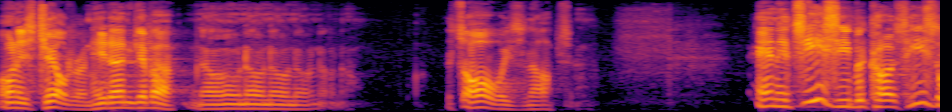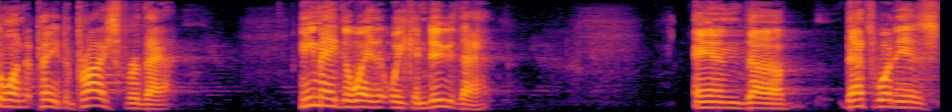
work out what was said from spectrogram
on his children. He doesn't give up. No, no, no, no, no, no. It's always an option. And it's easy because he's the one that paid the price for that. He made the way that we can do that. And uh, that's what his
